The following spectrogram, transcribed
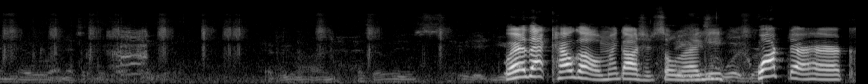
And no one has ever liked you. Everyone has always hated you. Where did that cow go? Oh my gosh, it's so Hey, laggy. wood. What the heck?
